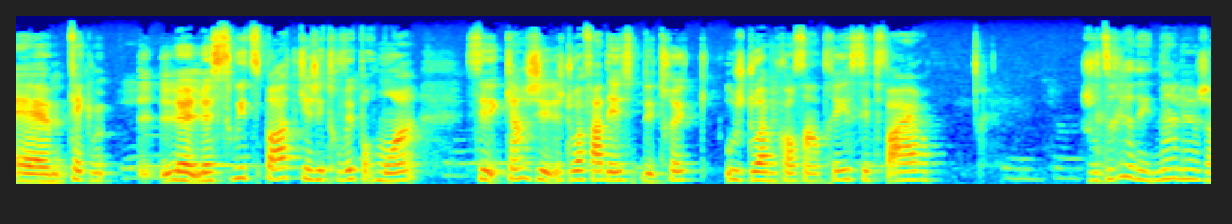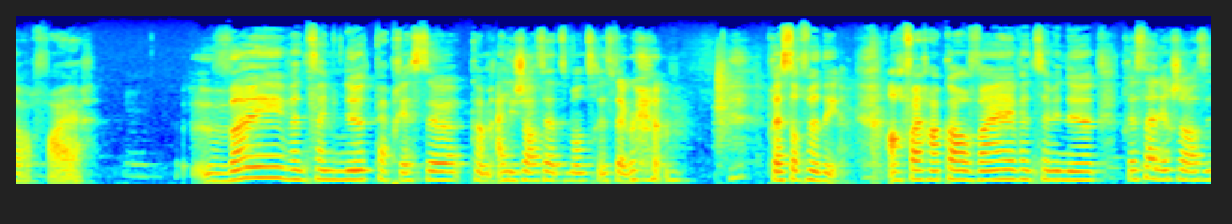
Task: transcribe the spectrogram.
Euh, fait que le, sweet spot que j'ai trouvé pour moi, c'est quand je dois faire des, des, trucs où je dois me concentrer, c'est de faire, je vous dirais honnêtement, là, genre faire 20, 25 minutes, puis après ça, comme aller jaser à du monde sur Instagram. après ça, revenir. En refaire encore 20, 25 minutes. Après ça, aller jaser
